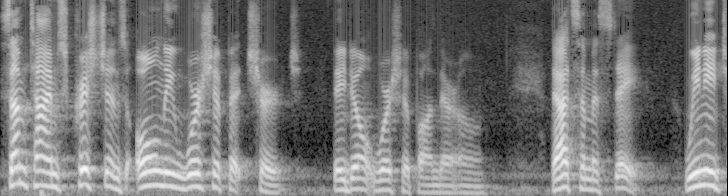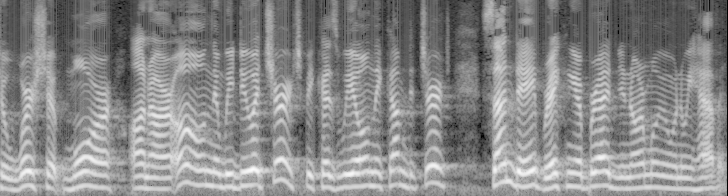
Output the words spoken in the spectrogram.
Sometimes Christians only worship at church. They don't worship on their own. That's a mistake. We need to worship more on our own than we do at church because we only come to church Sunday, breaking of bread, you normally when we have it.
